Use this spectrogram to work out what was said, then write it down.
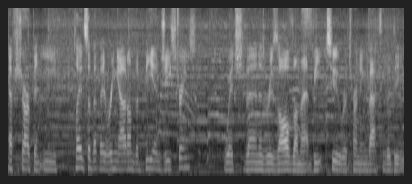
F sharp and E, played so that they ring out on the B and G strings, which then is resolved on that beat 2 returning back to the D.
